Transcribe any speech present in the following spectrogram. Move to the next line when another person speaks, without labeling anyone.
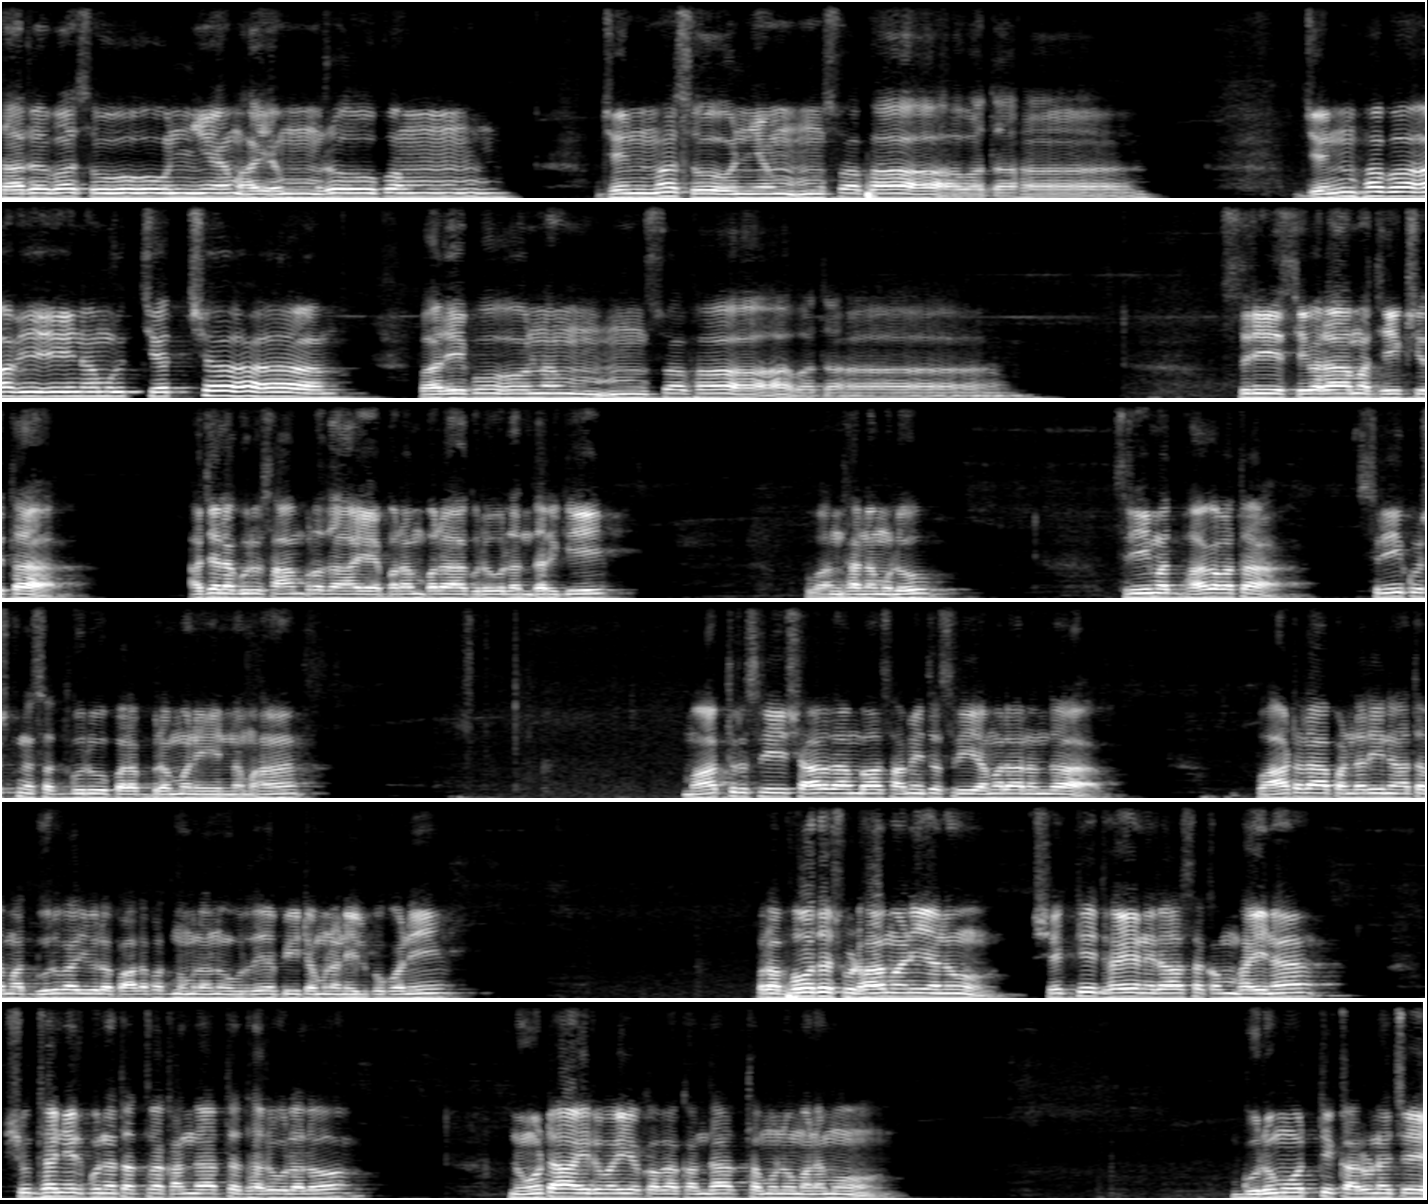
సర్వశూన్యమయం రూపం జన్మశూన్యం స్వభావత జన్మభావీన మృత్యచ్చ పరిపూర్ణం స్వభావత శ్రీ శివరామ దీక్షిత అజల గురు సాంప్రదాయ పరంపరా గురువులందరికీ వందనములు। శ్రీమద్భాగవత శ్రీకృష్ణ సద్గురు పరబ్రహ్మణే నమ. మాతృశ్రీ శారదాంబ సమేత శ్రీ అమలానంద పాటల పండరీనాథ మద్గురువర్యుల పాదపద్మములను హృదయపీఠమున నిలుపుకొని ప్రబోధ సుఢామణి అను శక్తిద్వయ నిరాసకంభైన శుద్ధ నిర్గుణతత్వ కందార్థ ధరువులలో నూట ఇరవై ఒకవ కందార్థమును మనము గురుమూర్తి కరుణచే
